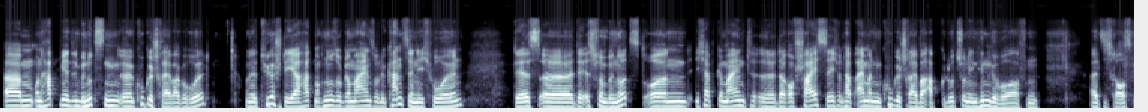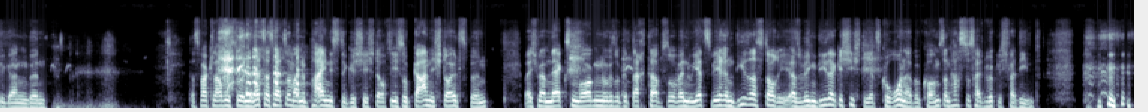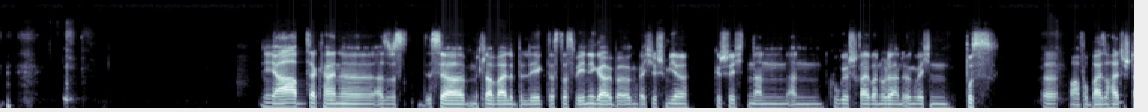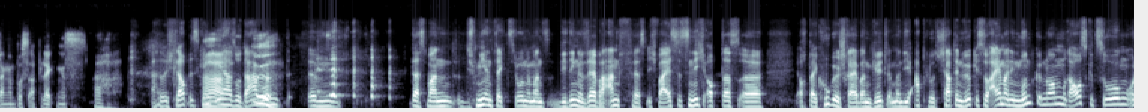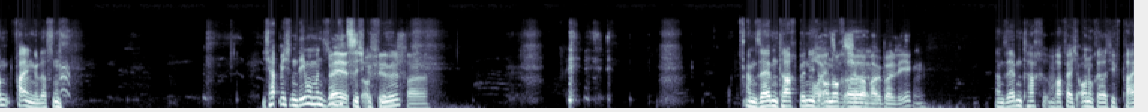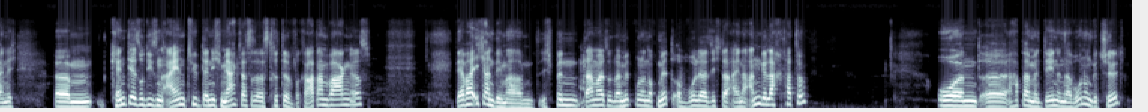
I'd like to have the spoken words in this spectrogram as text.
ähm, und habe mir den benutzten äh, Kugelschreiber geholt. Und der Türsteher hat noch nur so gemeint, so, du kannst den nicht holen. Der ist, äh, der ist schon benutzt. Und ich habe gemeint, äh, darauf scheiße ich und habe einmal den Kugelschreiber abgelutscht und ihn hingeworfen, als ich rausgegangen bin. Das war, glaube ich, so in letzter Zeit so meine peinlichste Geschichte, auf die ich so gar nicht stolz bin. Weil ich mir am nächsten Morgen nur so gedacht habe, so, wenn du jetzt während dieser Story, also wegen dieser Geschichte jetzt Corona bekommst, dann hast du es halt wirklich verdient. Ja, aber es ist ja keine, also das ist ja mittlerweile belegt, dass das weniger über irgendwelche Schmiergeschichten an, an Kugelschreibern oder an irgendwelchen Bus, äh, oh, wobei so Haltestangen im Bus ablecken ist. Ah. Also ich glaube, es ging Ah. eher so darum, ähm, dass man die Schmierinfektion, wenn man die Dinge selber anfasst. Ich weiß jetzt nicht, ob das äh, auch bei Kugelschreibern gilt, wenn man die ablutscht. Ich habe den wirklich so einmal in den Mund genommen, rausgezogen und fallen gelassen. Ich habe mich in dem Moment so Based witzig auf jeden gefühlt. Fall. Am selben Tag bin ich Oh, auch noch. muss ich aber äh, mal überlegen. Am selben Tag war vielleicht auch noch relativ peinlich. Ähm, kennt ihr so diesen einen Typ, der nicht merkt, dass er das dritte Rad am Wagen ist? Der war ich an dem Abend. Ich bin damals mit meinem Mitbewohner noch mit, obwohl er sich da eine angelacht hatte. Und äh, habe dann mit denen in der Wohnung gechillt.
